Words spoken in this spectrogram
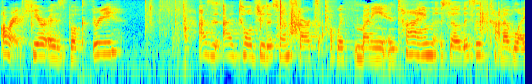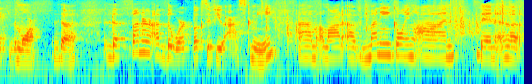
All right, here is book three. As I told you, this one starts with money and time. So this is kind of like the more, the the funner of the workbooks if you ask me. Um, a lot of money going on. Then uh,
